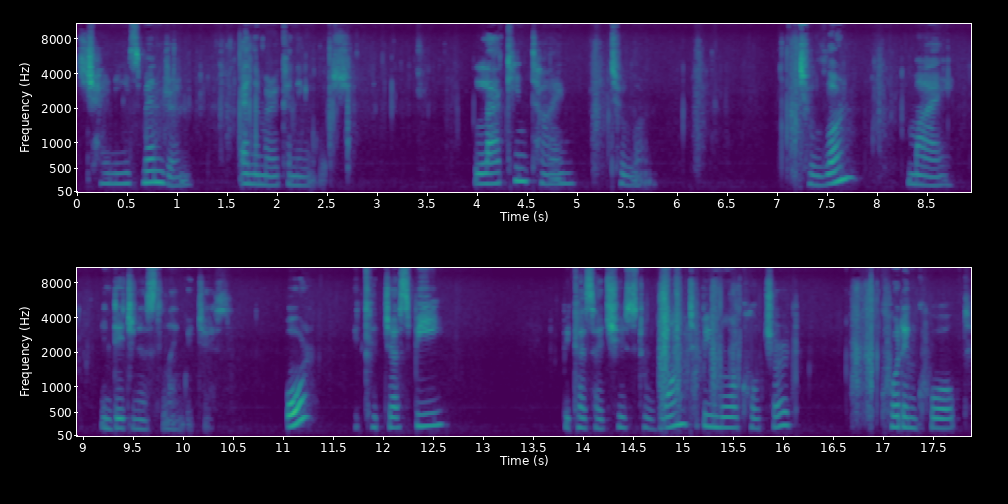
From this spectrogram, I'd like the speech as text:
Chinese Mandarin and American English. Lacking time to learn. To learn my indigenous languages. Or it could just be because I choose to want to be more cultured, quote unquote,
